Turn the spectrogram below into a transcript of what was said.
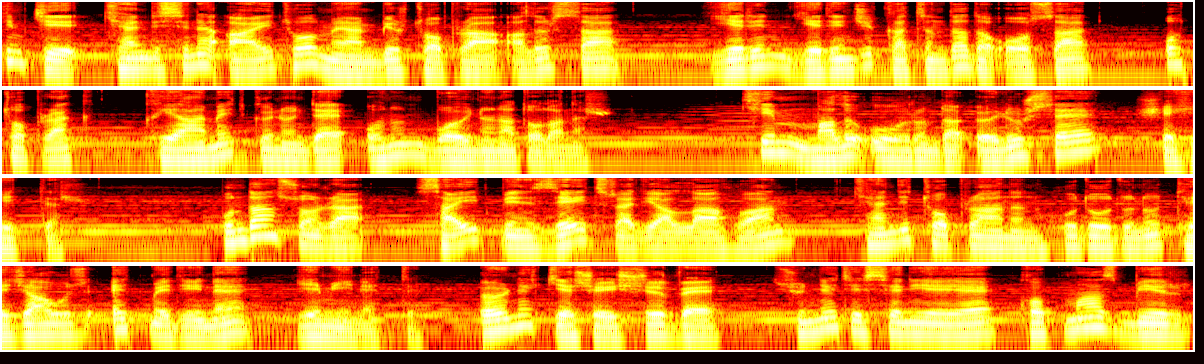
kim ki kendisine ait olmayan bir toprağı alırsa, yerin yedinci katında da olsa o toprak kıyamet gününde onun boynuna dolanır. Kim malı uğrunda ölürse şehittir. Bundan sonra Said bin Zeyd radıyallahu an kendi toprağının hududunu tecavüz etmediğine yemin etti. Örnek yaşayışı ve sünnet-i seniyeye kopmaz bir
